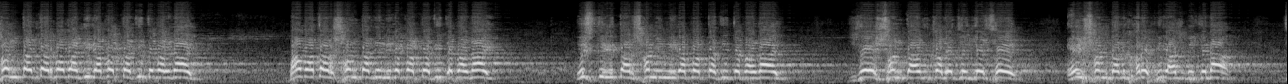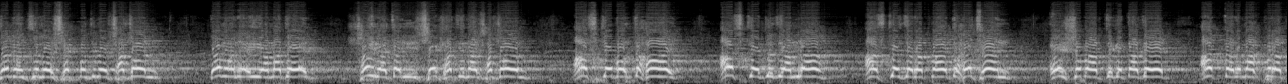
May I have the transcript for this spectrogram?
সন্তান তার বাবা নিরাপত্তা দিতে পারে নাই। বাবা তার সন্তানের নিরাপত্তা দিতে পারে নাই। স্ত্রী তার স্বামীর নিরাপত্তা দিতে পারে নাই। যে সন্তান কলেজে গেছে এই সন্তান ঘরে ফিরে আসবে কিনা? যেমন ছিল শেখ মুজিবের শাসন, তেমন এই আমাদের স্বৈরাচারী শেখ হাসিনার শাসন। আজকে বলতে হয়, আজকে যদি আমরা, আজকে যারা প্রয়াত হয়েছেন, এই সবার থেকে তাদের আত্মার মাকফরাত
